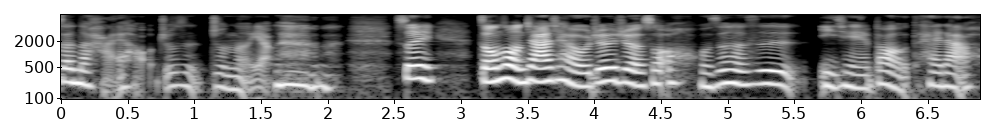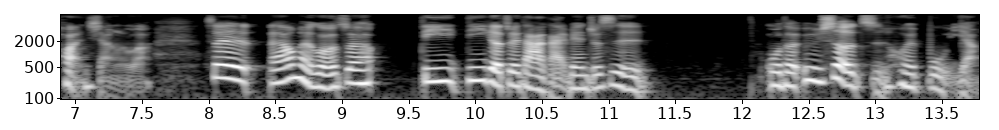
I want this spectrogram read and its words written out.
真的还好，就是就那样，所以种种加起来，我就会觉得说，哦，我真的是以前也抱有太大的幻想了吧。所以来到美国的最后第一第一个最大的改变就是，我的预设值会不一样。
